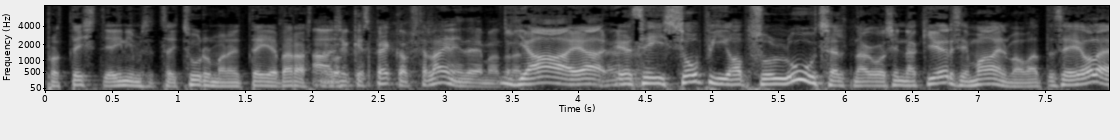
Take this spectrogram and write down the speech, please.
protesti ja inimesed said surma nüüd teie pärast aa, nagu. niisugune Spec Ops The Line'i teema tuleb. jaa, ja, ja see ei sobi absoluutselt nagu sinna Gearsi maailma, vaata see ei ole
